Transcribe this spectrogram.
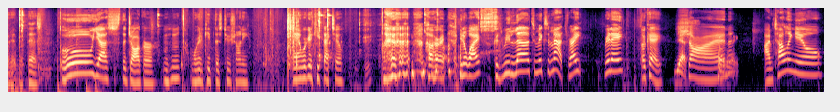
put it with this. Oh, yes, the jogger. Mm-hmm. We're gonna keep this too, Shawnee. And we're gonna keep that too. All right. You know why? Because we love to mix and match, right? Renee? Okay. Yes, Sean, totally. I'm telling you,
